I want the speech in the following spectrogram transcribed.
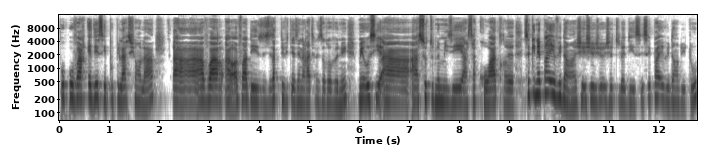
pour pouvoir aider ces populations-là à avoir, à avoir des activités génératrices de revenus, mais aussi à, à s'autonomiser, à s'accroître, euh, ce qui n'est pas évident, hein, je, je, je, je te le dis, c'est, c'est pas évident du tout,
